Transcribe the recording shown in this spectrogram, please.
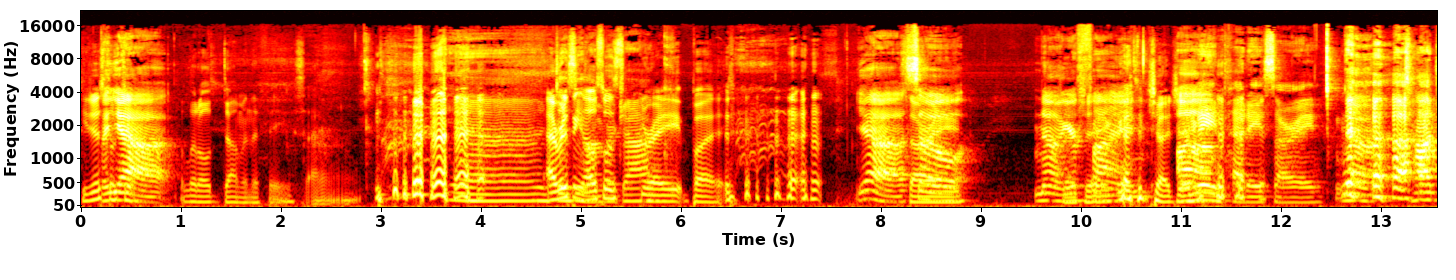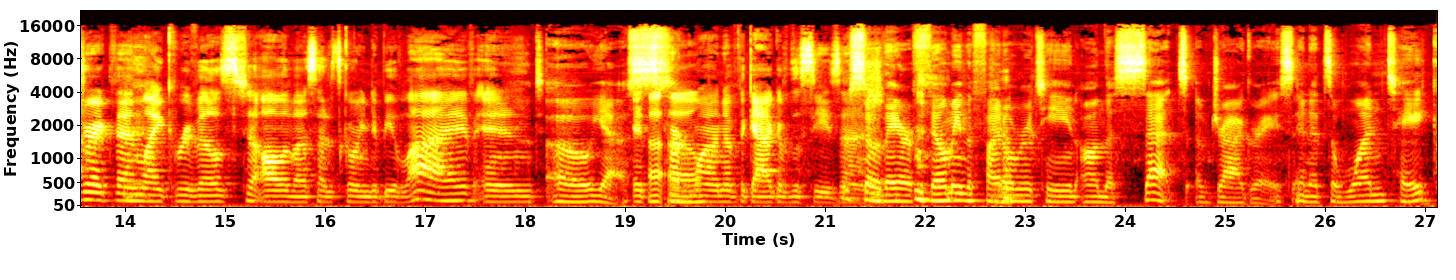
He just But looked yeah, a, a little dumb in the face. I don't know. yeah, Everything Dizzy else was Lumberjack. great, but Yeah. Sorry. So no, you're Judging. fine. Judging. Um, I mean, petty. Sorry. no, Todrick then like reveals to all of us that it's going to be live, and Oh yes. it's Uh-oh. part one of the gag of the season. So they are filming the final routine on the set of Drag Race, and it's a one take,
